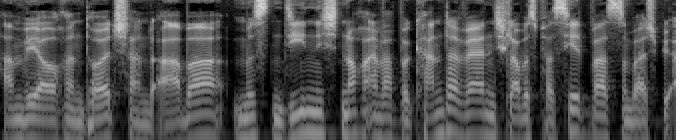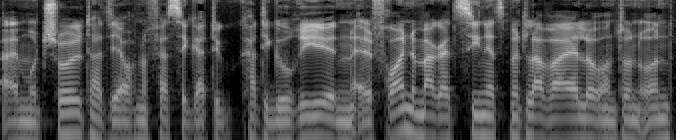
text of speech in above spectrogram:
haben wir auch in Deutschland. Aber müssten die nicht noch einfach bekannter werden? Ich glaube, es passiert was. Zum Beispiel Almut Schuld hat ja auch eine feste Kategorie in Elf-Freunde-Magazin jetzt mittlerweile und, und, und.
